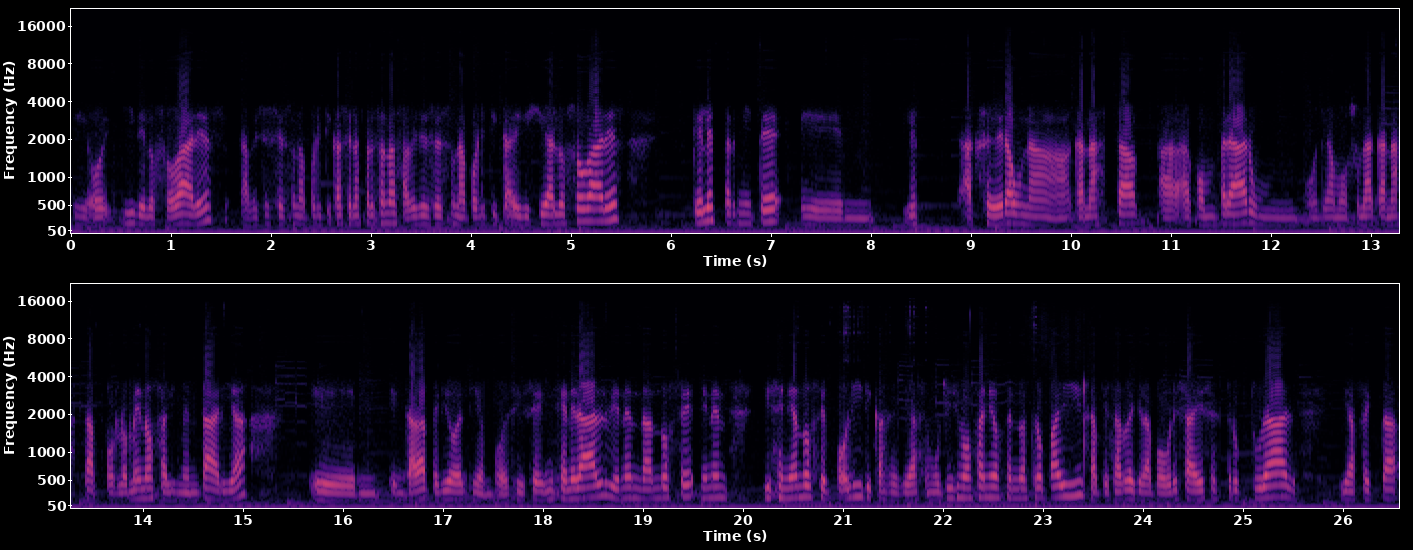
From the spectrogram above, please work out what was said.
eh, y de los hogares. A veces es una política hacia las personas, a veces es una política dirigida a los hogares que les permite les acceder a una canasta, a, comprar un, digamos una canasta por lo menos alimentaria eh, en cada periodo del tiempo. Es decir, en general vienen dándose, vienen diseñándose políticas desde hace muchísimos años en nuestro país, a pesar de que la pobreza es estructural y afecta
